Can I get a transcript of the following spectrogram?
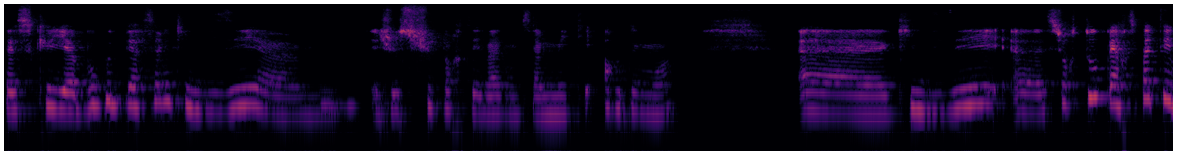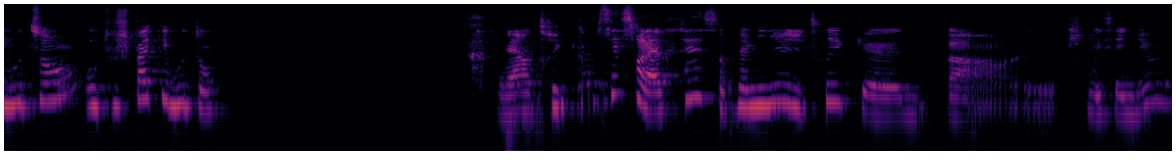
parce qu'il y a beaucoup de personnes qui me disaient, euh, je supportais pas, donc ça me mettait hors de moi, euh, qui me disaient euh, surtout perce pas tes boutons ou touche pas tes boutons. Il y avait un truc comme ça sur la face, en plein milieu du truc. Enfin, je trouvais ça ignoble.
